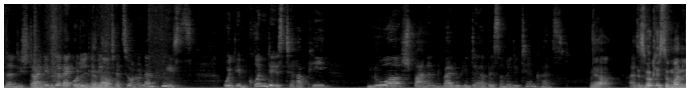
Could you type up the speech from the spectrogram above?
dann die Steine wieder weg oder in der genau. Meditation und dann fließt es. Und im Grunde ist Therapie nur spannend, weil du hinterher besser meditieren kannst. Ja. Also ist wirklich so, man,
